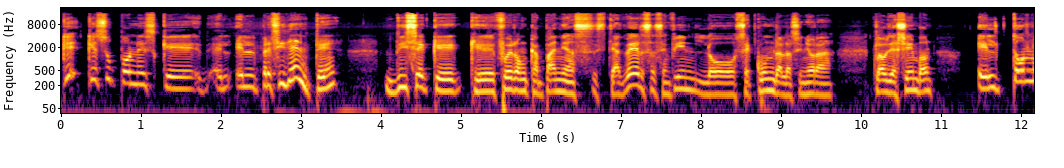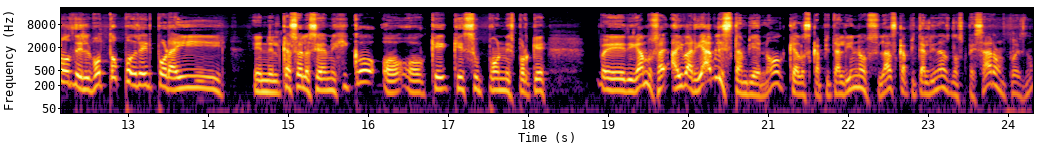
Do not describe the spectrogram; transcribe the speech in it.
¿qué, supones que el, presidente dice que, que, fueron campañas este, adversas, en fin, lo secunda la señora Claudia Sheinbaum? ¿El tono del voto podría ir por ahí en el caso de la Ciudad de México o, qué, supones? Porque, eh, digamos, hay, variables también, ¿no? Que a los capitalinos, las capitalinas nos pesaron, pues, ¿no?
